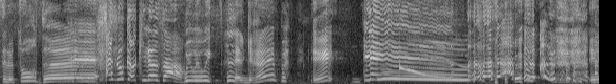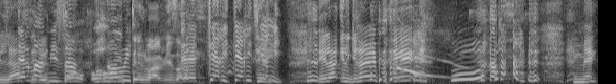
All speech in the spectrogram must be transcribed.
c'est le tour de... Euh, Anouk. Oui, oui, oui. Elle grimpe et... Glisse. Et là, c'est le amusant. tour- Oh Ah oui, tellement amusant. Euh, Terry, Terry, Terry. Et là, il grimpe et... Mais...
